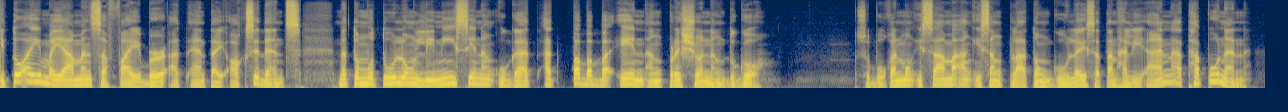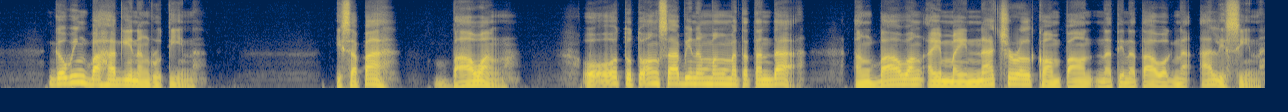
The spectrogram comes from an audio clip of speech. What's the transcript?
Ito ay mayaman sa fiber at antioxidants na tumutulong linisin ang ugat at pababain ang presyon ng dugo. Subukan mong isama ang isang platong gulay sa tanghalian at hapunan. Gawing bahagi ng routine. Isa pa, bawang. Oo, totoo ang sabi ng mga matatanda. Ang bawang ay may natural compound na tinatawag na allicin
